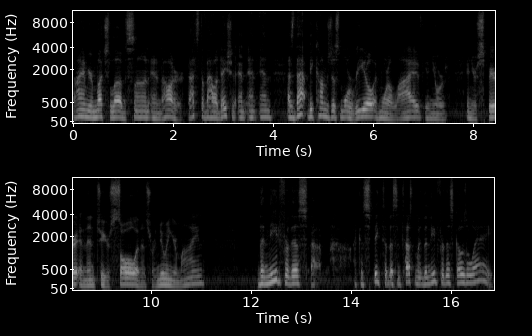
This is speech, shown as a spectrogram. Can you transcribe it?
I am your much loved son and daughter. That's the validation. And, and, and as that becomes just more real and more alive in your, in your spirit and then to your soul and it's renewing your mind, the need for this, uh, I can speak to this in testimony, the need for this goes away,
